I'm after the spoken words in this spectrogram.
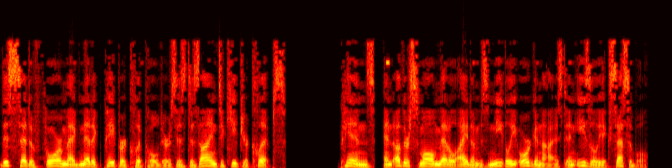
This set of four magnetic paper clip holders is designed to keep your clips, pins, and other small metal items neatly organized and easily accessible.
